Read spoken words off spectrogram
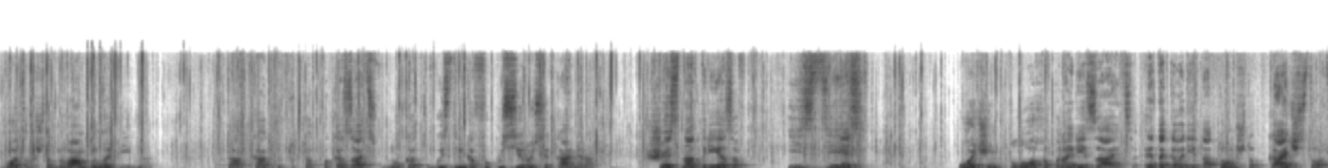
Вот, чтобы вам было видно. Так, как бы тут так показать? Ну-ка, быстренько фокусируйся, камера. 6 надрезов. И здесь очень плохо прорезается. Это говорит о том, что качество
